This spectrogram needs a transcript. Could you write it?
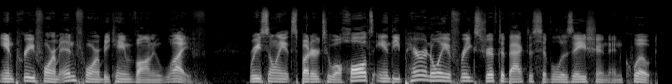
and preform inform became VONU life. Recently, it sputtered to a halt, and the paranoia freaks drifted back to civilization. End quote.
